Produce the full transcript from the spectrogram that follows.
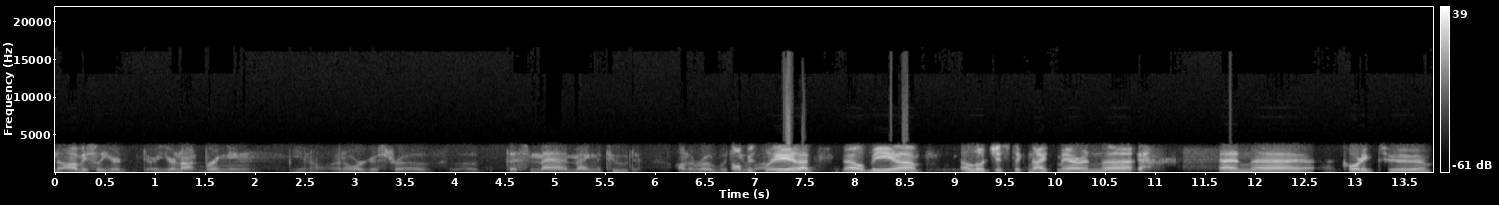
now obviously you're you're not bringing you know an orchestra of, of this ma- magnitude on the road with you. Obviously, um, that that'll be um, a logistic nightmare, and uh, yeah, and uh, according to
